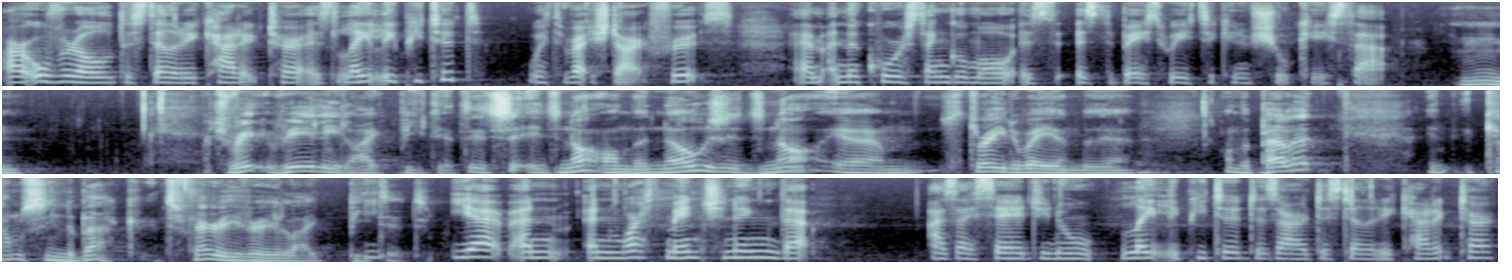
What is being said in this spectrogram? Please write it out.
Our overall distillery character is lightly peated with rich dark fruits, um, and the core single malt is, is the best way to kind of showcase that. It's re- really like peated. It's it's not on the nose. It's not um, straight away on the on the palate. It, comes in the back. It's very very like peated. Yeah, and, and worth mentioning that, as I said, you know, lightly peated is our distillery character.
